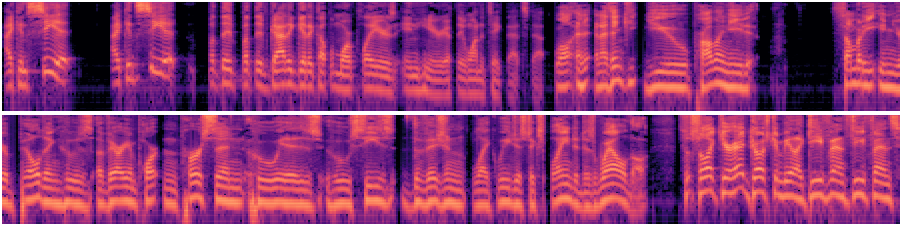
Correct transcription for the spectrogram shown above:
I can see it. I can see it, but they but they've got to get a couple more players in here if they want to take that step. Well, and, and I think you probably need somebody in your building who's a very important person who is who sees the vision like we just explained it as well though so, so like your head coach can be like defense defense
